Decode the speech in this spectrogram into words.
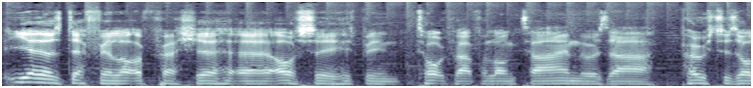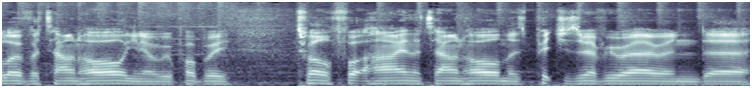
Yeah, there's definitely a lot of pressure. Uh, obviously, it's been talked about for a long time. There was our posters all over town hall. You know, we were probably 12 foot high in the town hall, and there's pictures everywhere. And uh,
